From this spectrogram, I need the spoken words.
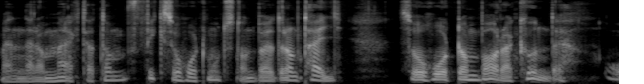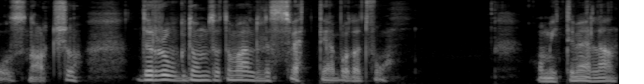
Men när de märkte att de fick så hårt motstånd började de ta i så hårt de bara kunde. Och snart så drog de så att de var alldeles svettiga båda två. Och mittemellan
